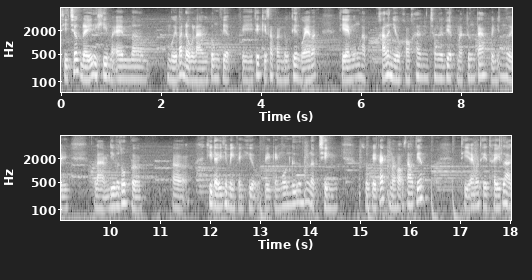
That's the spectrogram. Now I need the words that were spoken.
thì trước đấy thì khi mà em uh, mới bắt đầu làm công việc về thiết kế sản phẩm đầu tiên của em á thì em cũng gặp khá là nhiều khó khăn trong cái việc mà tương tác với những người làm developer. Uh, khi đấy thì mình phải hiểu về cái ngôn ngữ lập trình rồi cái cách mà họ giao tiếp. Thì em có thể thấy là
